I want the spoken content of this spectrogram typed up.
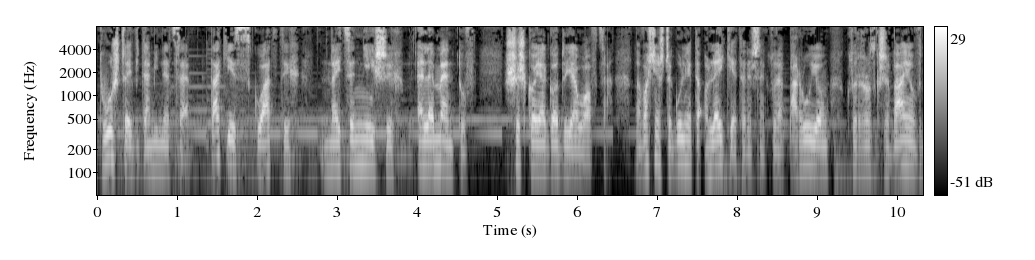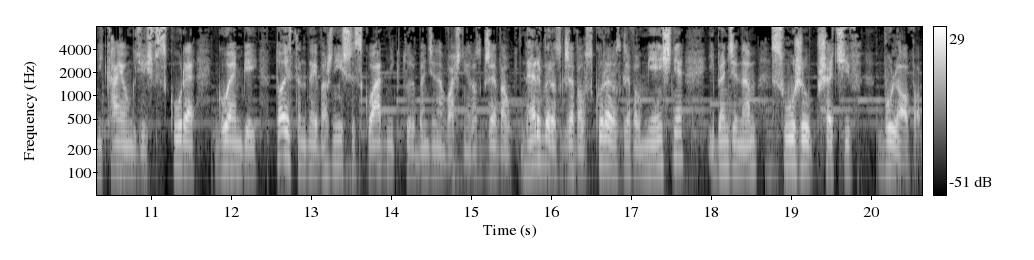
tłuszcze i witaminę C. Taki jest skład tych najcenniejszych elementów szyszko jagody jałowca. No właśnie szczególnie te olejki eteryczne, które parują, które rozgrzewają, wnikają gdzieś w skórę głębiej. To jest ten najważniejszy składnik, który będzie nam właśnie rozgrzewał nerwy, rozgrzewał skórę, rozgrzewał mięśnie i będzie nam służył przeciwbólowo.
